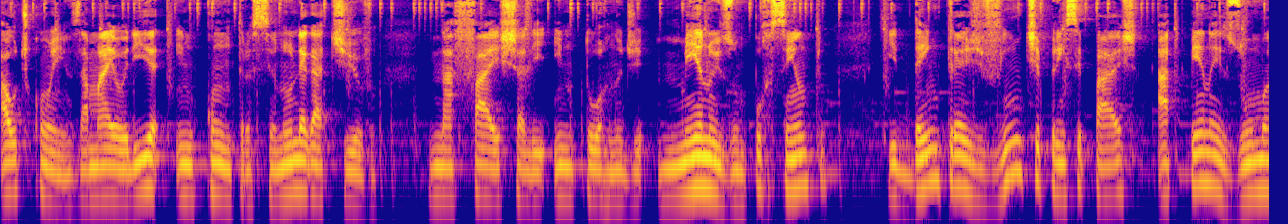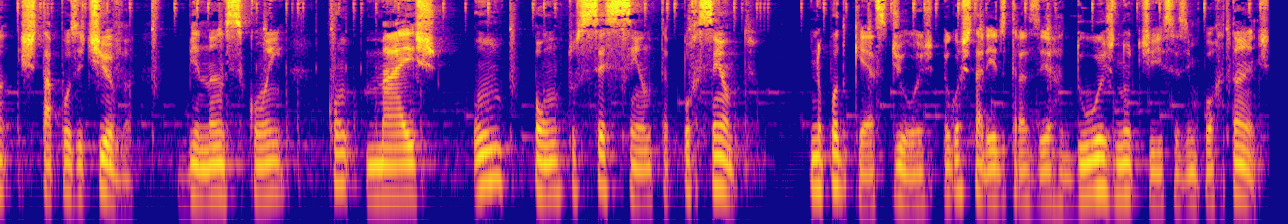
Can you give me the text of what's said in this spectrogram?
altcoins, a maioria encontra-se no negativo, na faixa ali em torno de menos 1%, e dentre as 20 principais, apenas uma está positiva, Binance Coin, com mais 1,60%. No podcast de hoje, eu gostaria de trazer duas notícias importantes.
